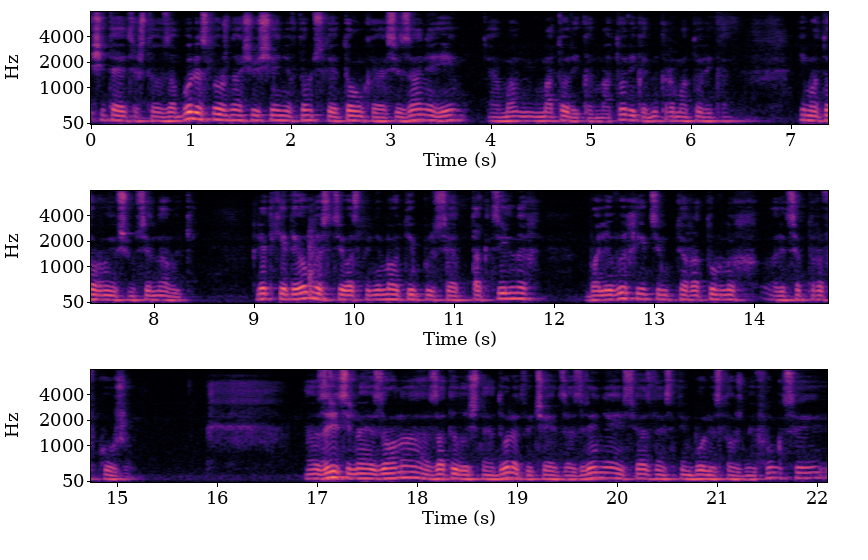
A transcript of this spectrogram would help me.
Считается, что за более сложные ощущения, в том числе тонкое осязание и а, моторика, моторика, микромоторика и моторные в все навыки. Клетки этой области воспринимают импульсы от тактильных, болевых и температурных рецепторов кожи. Зрительная зона, затылочная доля отвечает за зрение и связанные с ним более сложные функции,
